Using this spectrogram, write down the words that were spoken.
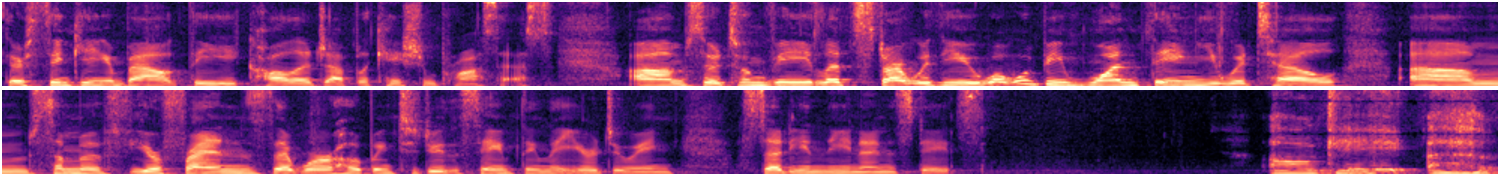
they're thinking about the college application process. Um, so, Tungvi, let's start with you. What would be one thing you would tell um, some of your friends that were hoping to do the same thing that you're doing, study in the United States? Okay. Uh,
